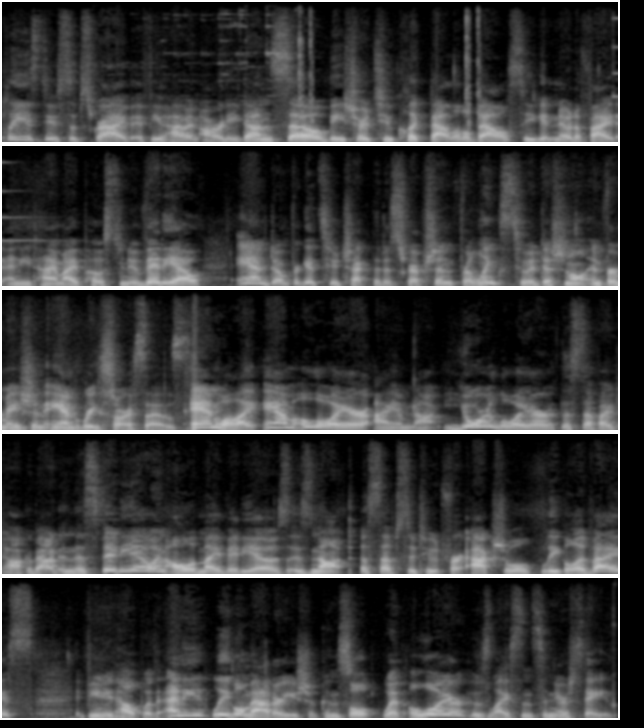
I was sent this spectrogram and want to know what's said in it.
please do subscribe if you haven't already done so. Be sure to click that little bell so you get notified anytime I post a new video. And don't forget to check the description for links to additional information and resources. And while I am a lawyer, I am not your lawyer. The stuff I talk about in this video and all of my videos is not a substitute for actual legal advice. If you need help with any legal matter, you should consult with a lawyer who's licensed in your state.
